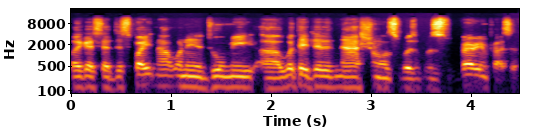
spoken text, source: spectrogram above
Like I said, despite not winning a dual meet, uh, what they did at nationals was was very impressive.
